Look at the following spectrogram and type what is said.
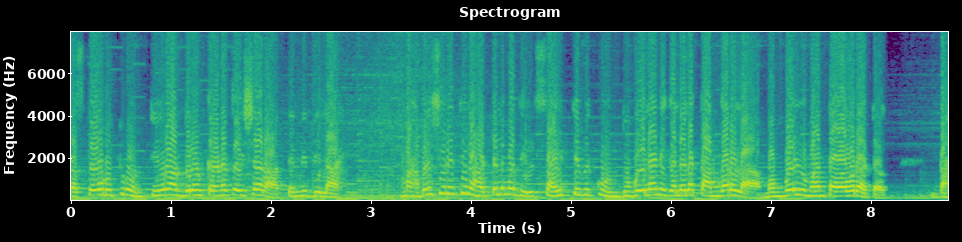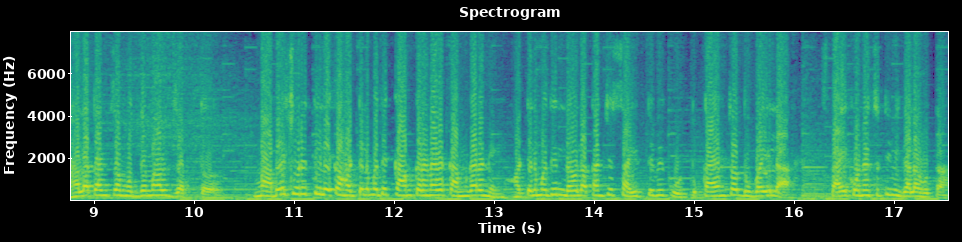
रस्त्यावर उतरून तीव्र आंदोलन करण्याचा इशारा त्यांनी दिला आहे. महाबळेश्वर येथील हॉटेलमधील साहित्य विकून दुबईला निघालेल्या कामगाराला मुंबई विमानतळावर अटक. दहा लाखांचा मुद्देमाल जप्त. महाबळेश्वर येथील एका हॉटेलमध्ये काम करणाऱ्या कामगाराने हॉटेलमधील नऊ लाखांचे साहित्य विकून तो कायमचा दुबईला स्थायिक होण्यासाठी निघाला होता.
